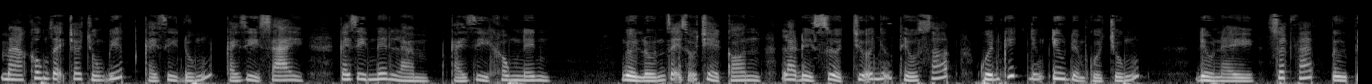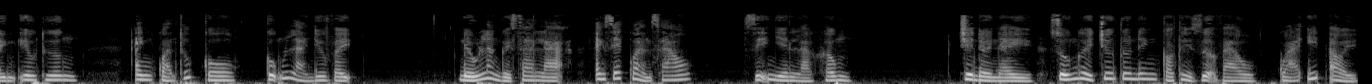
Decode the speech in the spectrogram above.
mà không dạy cho chúng biết cái gì đúng, cái gì sai, cái gì nên làm, cái gì không nên. Người lớn dạy dỗ trẻ con là để sửa chữa những thiếu sót, khuyến khích những ưu điểm của chúng. Điều này xuất phát từ tình yêu thương. Anh quản thúc cô cũng là như vậy. Nếu là người xa lạ, anh sẽ quản sao? Dĩ nhiên là không. Trên đời này, số người Trương Tư Ninh có thể dựa vào quá ít ỏi.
